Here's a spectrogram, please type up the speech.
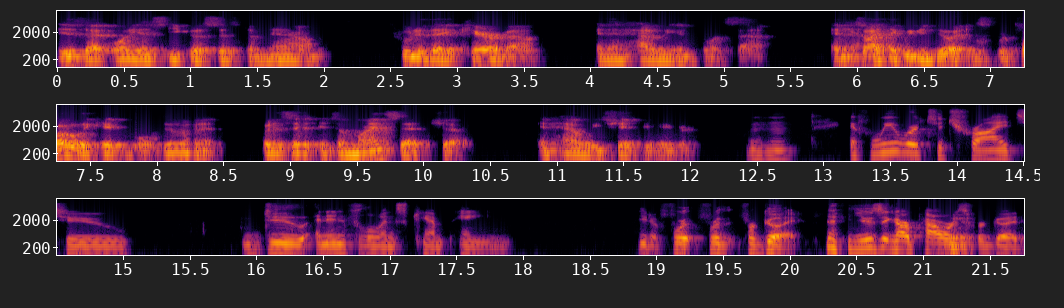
is that audience ecosystem now? Who do they care about? And then how do we influence that? And yeah. so I think we can do it. We're totally capable of doing it, but it's a, it's a mindset shift in how we shape behavior. Mm-hmm. If we were to try to do an influence campaign you know for for for good using our powers yeah. for good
